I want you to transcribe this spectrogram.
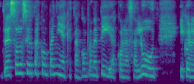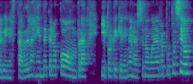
Entonces, solo ciertas compañías que están comprometidas con la salud y con el bienestar de la gente que lo compra y porque quieren ganarse una buena reputación,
